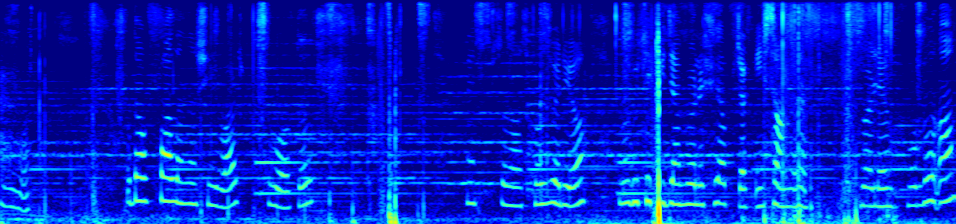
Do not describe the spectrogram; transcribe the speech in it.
var. Bu da Fallen'ın şeyi var. Sword'u. Evet, hız veriyor. Bunu bir tepkicem böyle şey yapacak insanlara. Böyle vurduğun an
